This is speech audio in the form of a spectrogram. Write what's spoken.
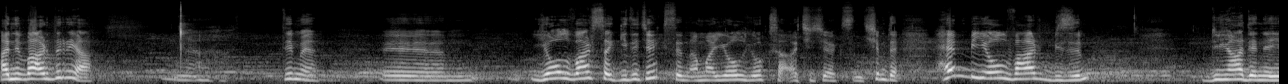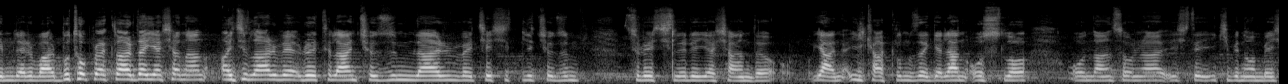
Hani vardır ya, değil mi? E, yol varsa gideceksin ama yol yoksa açacaksın. Şimdi hem bir yol var bizim, dünya deneyimleri var. Bu topraklarda yaşanan acılar ve üretilen çözümler ve çeşitli çözüm süreçleri yaşandı. Yani ilk aklımıza gelen Oslo, ondan sonra işte 2015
